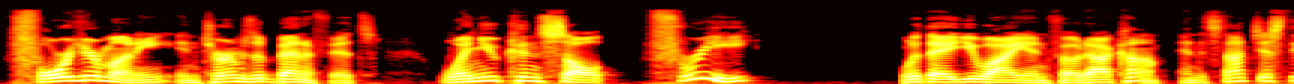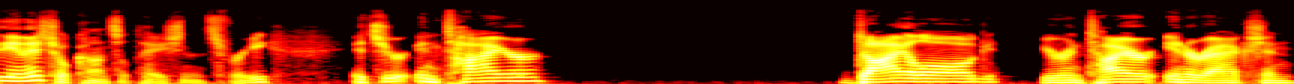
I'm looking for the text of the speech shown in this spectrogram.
for your money in terms of benefits when you consult free with AUIinfo.com. And it's not just the initial consultation that's free, it's your entire dialogue, your entire interaction,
